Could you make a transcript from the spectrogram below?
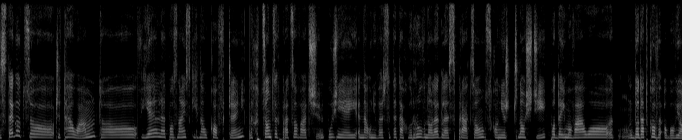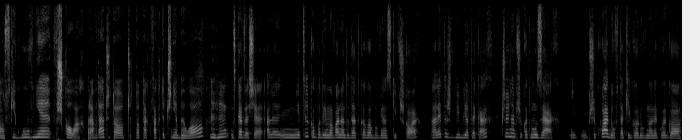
Z tego, co czytałam, to wiele poznańskich naukowczyń, chcących pracować później na uniwersytetach równolegle z pracą, z konieczności podejmowało dodatkowe obowiązki, głównie w szkołach, prawda? Czy to, czy to tak faktycznie było? Mhm, zgadza się, ale nie tylko podejmowano dodatkowe obowiązki w szkołach, ale też w bibliotekach czy na przykład muzeach. I przykładów takiego równoległego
